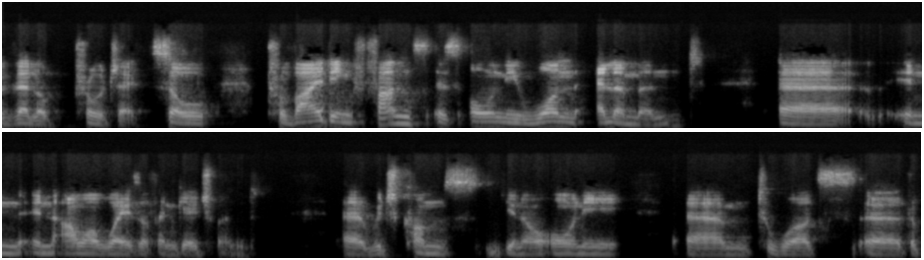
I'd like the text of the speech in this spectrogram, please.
develop projects. So providing funds is only one element uh, in, in our ways of engagement, uh, which comes, you know, only um, towards uh, the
